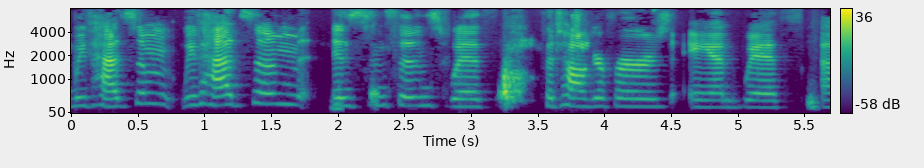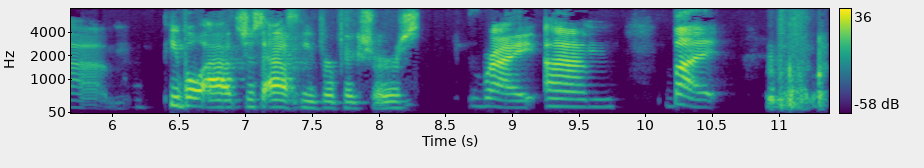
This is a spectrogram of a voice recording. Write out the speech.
we've had some we've had some instances with photographers and with um People ask, just asking for pictures. Right. Um, but after,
